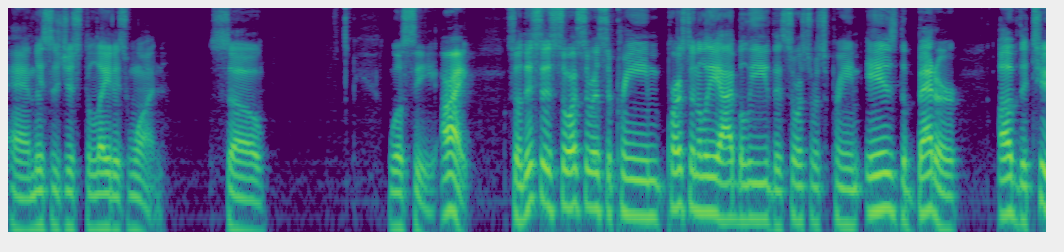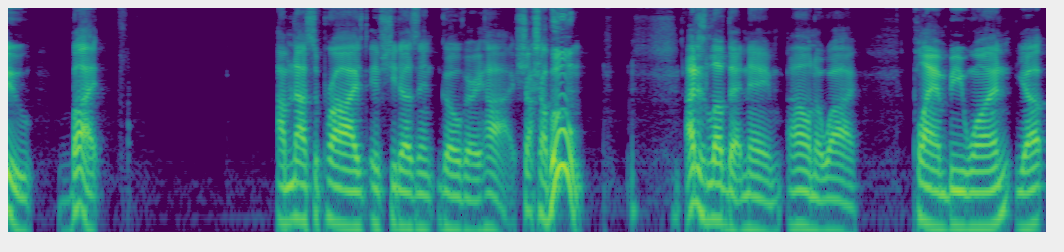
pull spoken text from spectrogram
and this is just the latest one. So we'll see. All right. So this is Sorcerer Supreme. Personally, I believe that Sorcerer Supreme is the better of the two, but I'm not surprised if she doesn't go very high. Shasha boom. I just love that name. I don't know why. Plan B1. Yep.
